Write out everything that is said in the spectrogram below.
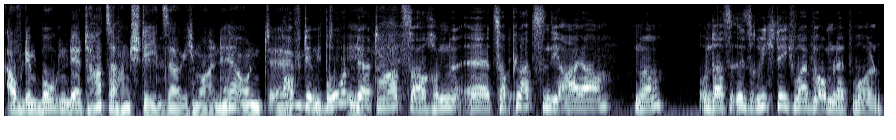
auf dem Boden der Tatsachen stehen, sage ich mal. Ne? Und, ähm, Auf dem mit, Boden äh, der Tatsachen äh, zerplatzen die Eier, ne? Und das ist richtig, weil wir Omelette wollen.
